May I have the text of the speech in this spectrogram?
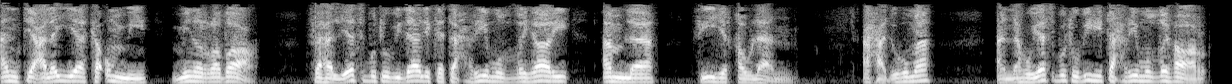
أنت علي كأمي من الرضاع. فهل يثبت بذلك تحريم الظهار أم لا؟ فيه قولان. أحدهما أنه يثبت به تحريم الظهار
